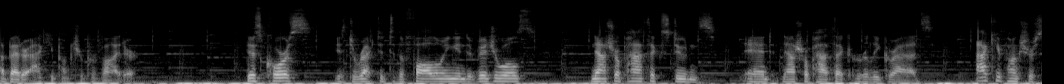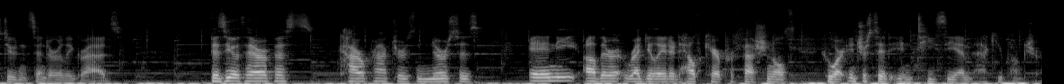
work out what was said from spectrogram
a better acupuncture provider. This course is directed to the following individuals, naturopathic students and naturopathic early grads, acupuncture students and early grads, physiotherapists, chiropractors, nurses, any other regulated healthcare professionals who are interested in TCM acupuncture.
